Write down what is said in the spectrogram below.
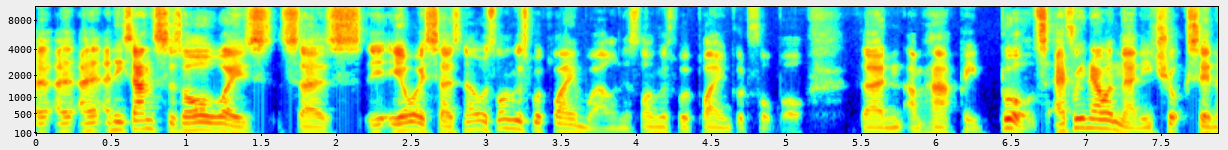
uh, uh, and his answers always says he always says no. As long as we're playing well and as long as we're playing good football, then I'm happy. But every now and then he chucks in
